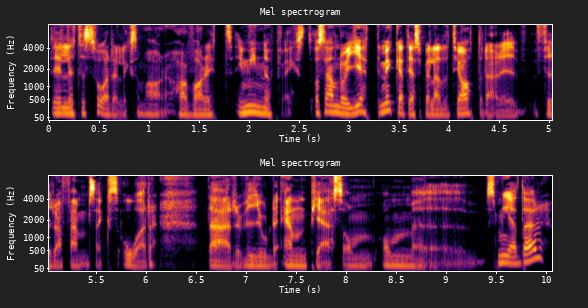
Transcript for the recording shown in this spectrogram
Det är lite så det liksom har, har varit i min uppväxt. Och sen då jättemycket att jag spelade teater där i fyra, fem, sex år. Där vi gjorde en pjäs om, om eh, smeder,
